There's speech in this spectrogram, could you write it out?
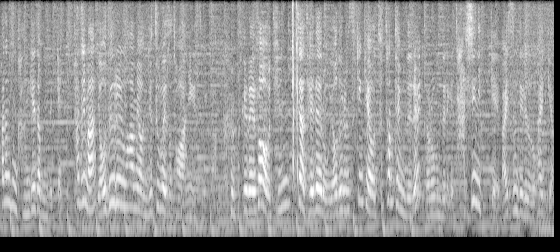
화장품 관계자분들께. 하지만 여드름 하면 유튜브에서 저 아니겠습니까? 그래서 진짜 제대로 여드름 스킨케어 추천템들을 여러분들에게 자신있게 말씀드리도록 할게요.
